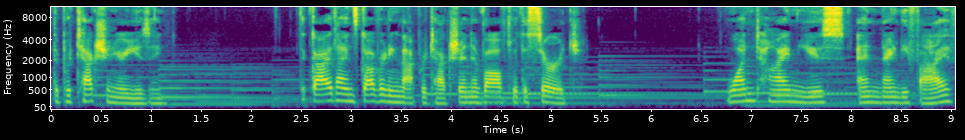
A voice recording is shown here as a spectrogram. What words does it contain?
The protection you're using. The guidelines governing that protection evolved with the surge. One time use N95,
